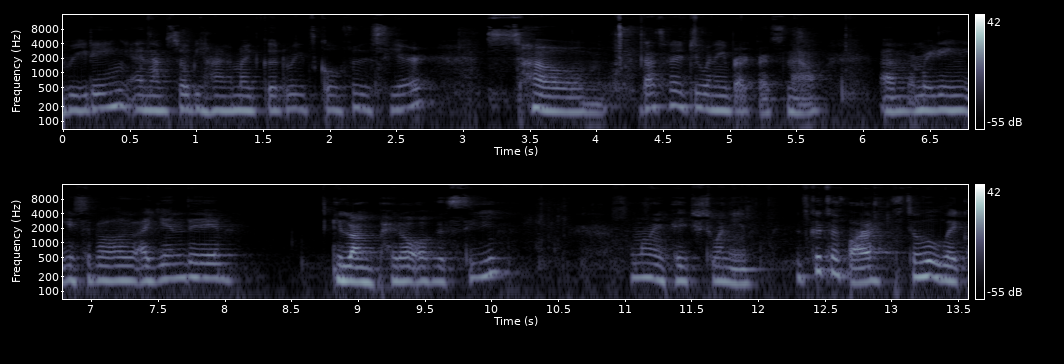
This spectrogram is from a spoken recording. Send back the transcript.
reading and I'm so behind on my Goodreads goal for this year. So that's what I do when I eat breakfast now. Um, I'm reading Isabel Allende, A Long Petal of the Sea. I'm on page 20. It's good so far. It's still like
